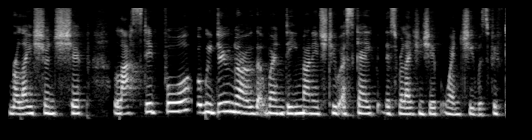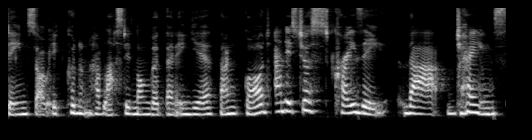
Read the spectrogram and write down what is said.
relationship lasted for. But we do know that Wendy managed to escape this relationship when she was 15, so it couldn't have lasted longer than a year, thank God. And it's just crazy that James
